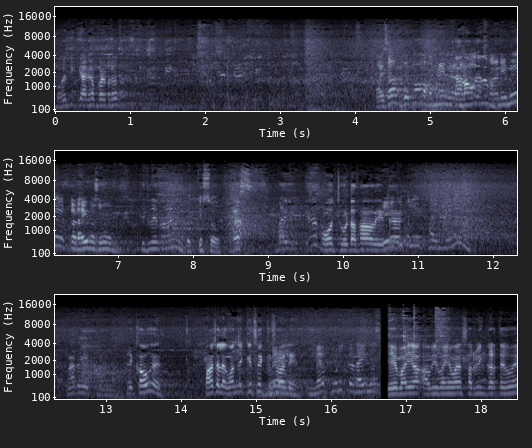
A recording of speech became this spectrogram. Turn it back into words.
बहुत ही क्या क्या पड़ रहा था भाई साहब देखो हमने? खाने में कढ़ाई मशरूम। कितने का है? इक्कीस सौ। बस भाई ये बहुत छोटा सा रेट है मैं तो एक खाऊँगा। एक खाओगे? पाँच लगवाने इक्कीस इक्कीस वाले। मैं पूरी कढ़ाई में ये भाई अभी भाई हमारे सर्विंग करते हुए।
